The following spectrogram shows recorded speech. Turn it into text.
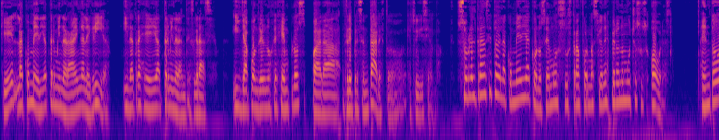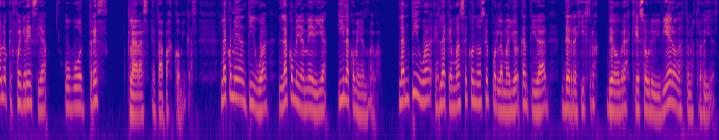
que la comedia terminará en alegría y la tragedia terminará en desgracia y ya pondré unos ejemplos para representar esto que estoy diciendo. Sobre el tránsito de la comedia conocemos sus transformaciones, pero no mucho sus obras. En todo lo que fue Grecia hubo tres claras etapas cómicas. La comedia antigua, la comedia media y la comedia nueva. La antigua es la que más se conoce por la mayor cantidad de registros de obras que sobrevivieron hasta nuestros días,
